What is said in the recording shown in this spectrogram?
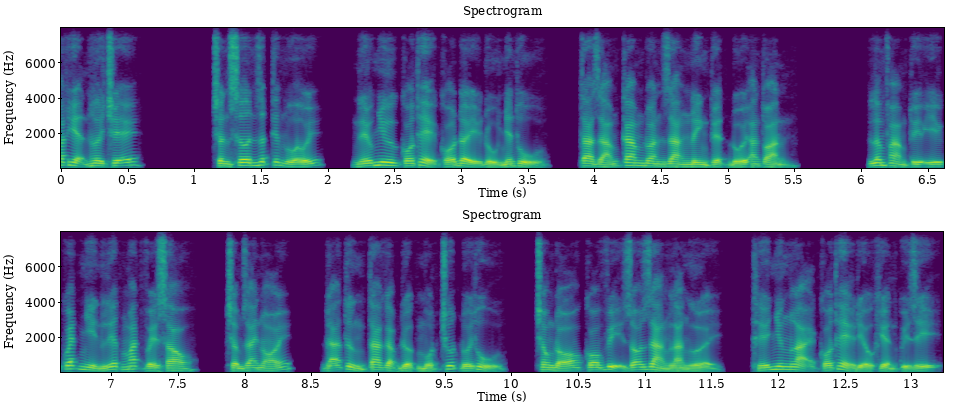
Phát hiện hơi trễ. Trần sơn rất tiếc nuối, nếu như có thể có đầy đủ nhân thủ, ta dám cam đoan giang ninh tuyệt đối an toàn. Lâm phàm tùy ý quét nhìn liếc mắt về sau chậm rãi nói, đã từng ta gặp được một chút đối thủ, trong đó có vị rõ ràng là người, thế nhưng lại có thể điều khiển quỷ dị,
